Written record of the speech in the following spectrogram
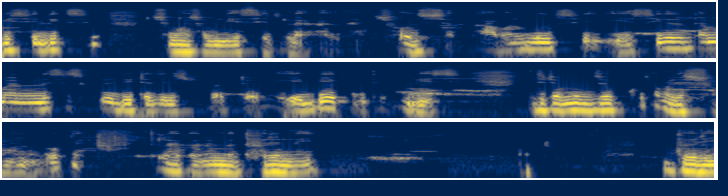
বিসি লিখছি, সমান সমান এসি লেখা যায়, সহজ হিসাব। আবার বলছি এসিকে যদি আমরা অ্যানালিসিস করি দুইটা জিনিস পাবো, একটা এ বি, এখান থেকে বিসি দুটো আমরা যোগ করে আমাদের সমান ওকে? তাহলে এখন আমরা ধরে নেই। ধরি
